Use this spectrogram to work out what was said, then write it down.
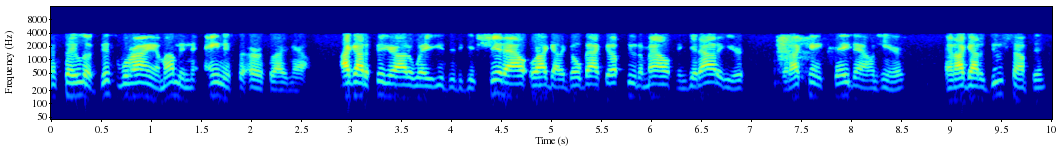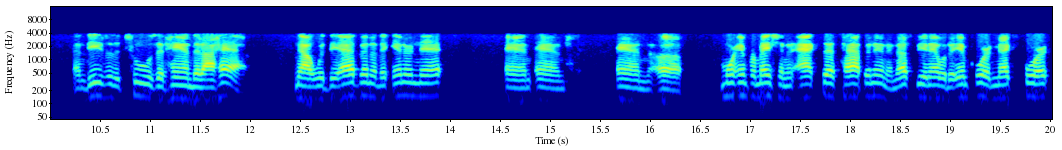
and say, look, this is where I am. I'm in the anus of Earth right now. I got to figure out a way either to get shit out or I got to go back up through the mouth and get out of here. But I can't stay down here, and I got to do something. And these are the tools at hand that I have. Now, with the advent of the internet and and and uh, more information and access happening, and us being able to import and export,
